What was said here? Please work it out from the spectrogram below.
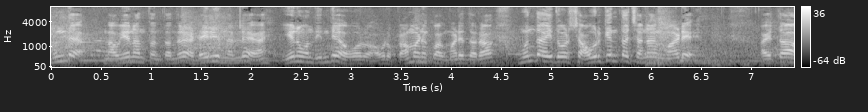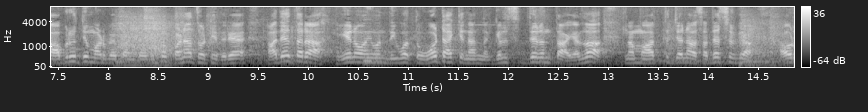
ಮುಂದೆ ನಾವು ಏನಂತಂತಂದರೆ ಡೈರಿನಲ್ಲಿ ಏನೋ ಒಂದು ಹಿಂದೆ ಅವರು ಅವರು ಪ್ರಾಮಾಣಿಕವಾಗಿ ಮಾಡಿದ್ದಾರೆ. ಮುಂದೆ ಐದು ವರ್ಷ ಅವ್ರಿಗಿಂತ ಚೆನ್ನಾಗಿ ಮಾಡಿ ಆಯಿತಾ, ಅಭಿವೃದ್ಧಿ ಮಾಡಬೇಕು ಅಂತ ಹೇಳ್ಬಿಟ್ಟು ಪಣ ತೊಟ್ಟಿದ್ದಾರೆ. ಅದೇ ಥರ ಏನೋ ಒಂದು ಇವತ್ತು ಓಟ್ ಹಾಕಿ ನನ್ನ ಗೆಲ್ಲಿಸಿದಿರಂತ ಎಲ್ಲ ನಮ್ಮ ಹತ್ತು ಜನ ಸದಸ್ಯರಿಗೆ ಅವ್ರ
